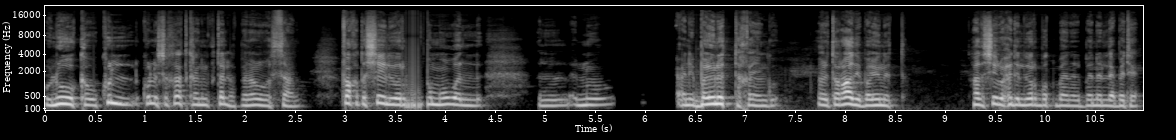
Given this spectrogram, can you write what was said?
ولوكا وكل كل الشخصيات كانت مختلفة بين الأول والثاني. فقط الشيء اللي يربطهم هو إنه يعني بايونيتا خلينا نقول. يعني ترى هذه بايونيتا. هذا الشيء الوحيد اللي يربط بين بين اللعبتين.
